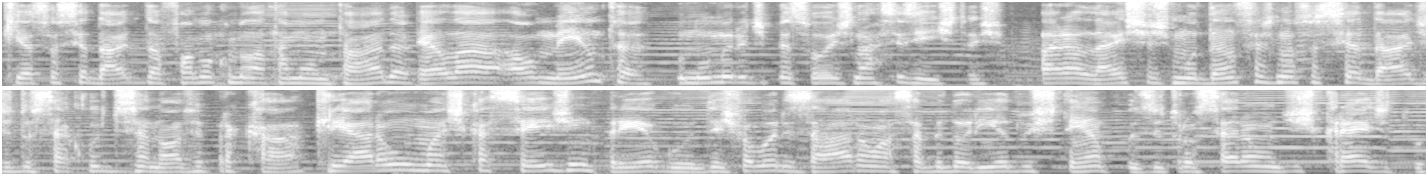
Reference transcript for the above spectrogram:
que a sociedade, da forma como ela está montada, ela aumenta o número de pessoas narcisistas feministas. Para Leste, as mudanças na sociedade do século XIX para cá criaram uma escassez de emprego, desvalorizaram a sabedoria dos tempos e trouxeram descrédito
